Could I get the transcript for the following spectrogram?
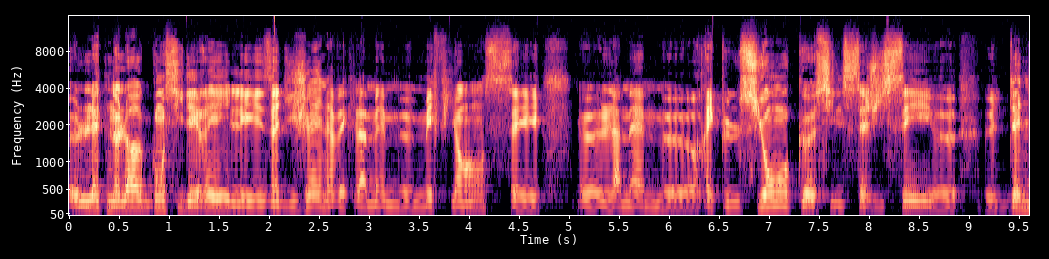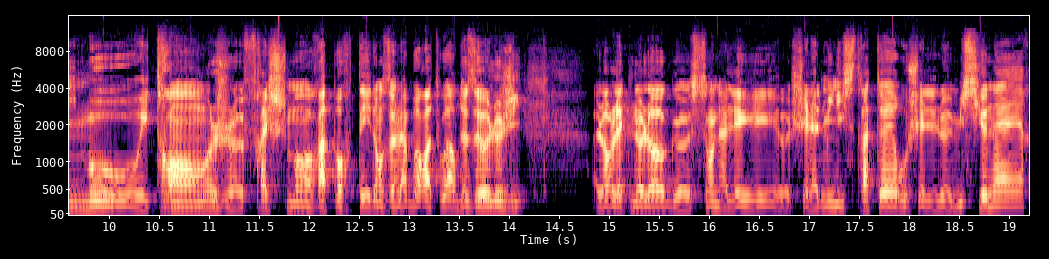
l'ethnologue considérait les indigènes avec la même méfiance et euh, la même euh, répulsion que s'il s'agissait euh, d'animaux étranges fraîchement rapportés dans un laboratoire de zoologie. Alors l'ethnologue s'en allait chez l'administrateur ou chez le missionnaire,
